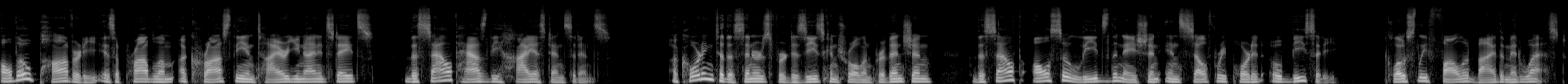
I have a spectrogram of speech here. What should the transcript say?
although poverty is a problem across the entire United States, the South has the highest incidence. According to the Centers for Disease Control and Prevention, the South also leads the nation in self reported obesity, closely followed by the Midwest.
